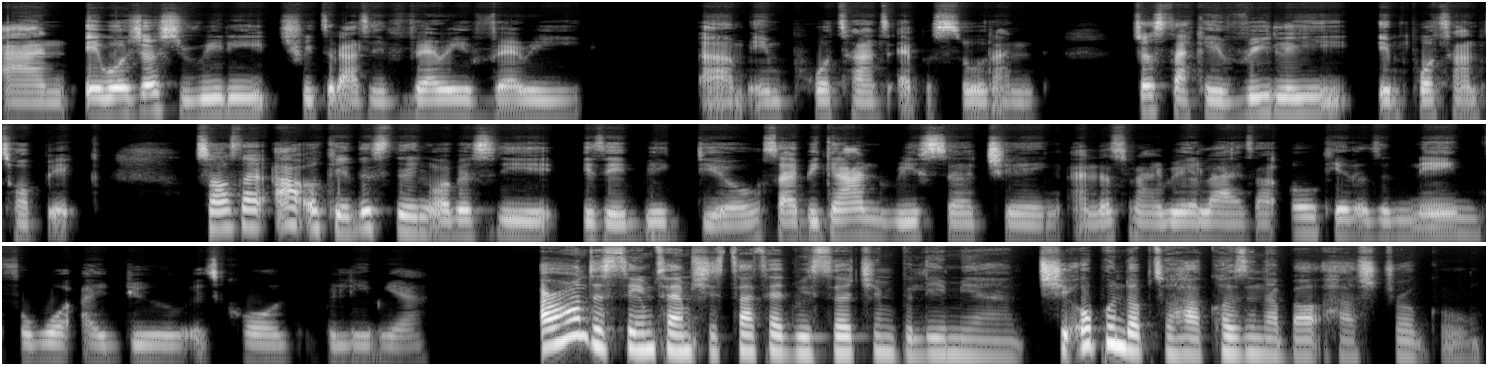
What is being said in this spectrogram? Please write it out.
And it was just really treated as a very, very um, important episode and just like a really important topic. So I was like, ah, okay, this thing obviously is a big deal. So I began researching, and that's when I realized that, okay, there's a name for what I do. It's called bulimia. Around the same time she started researching bulimia, she opened up to her cousin about her struggle.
